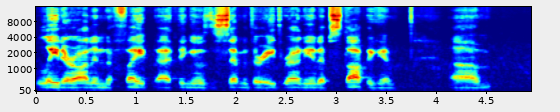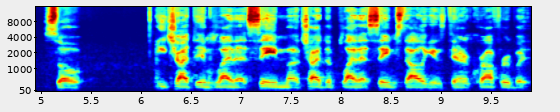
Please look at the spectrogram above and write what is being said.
later on in the fight. I think it was the seventh or eighth round. He ended up stopping him. Um, so he tried to imply that same, uh, tried to apply that same style against Terrence Crawford, but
